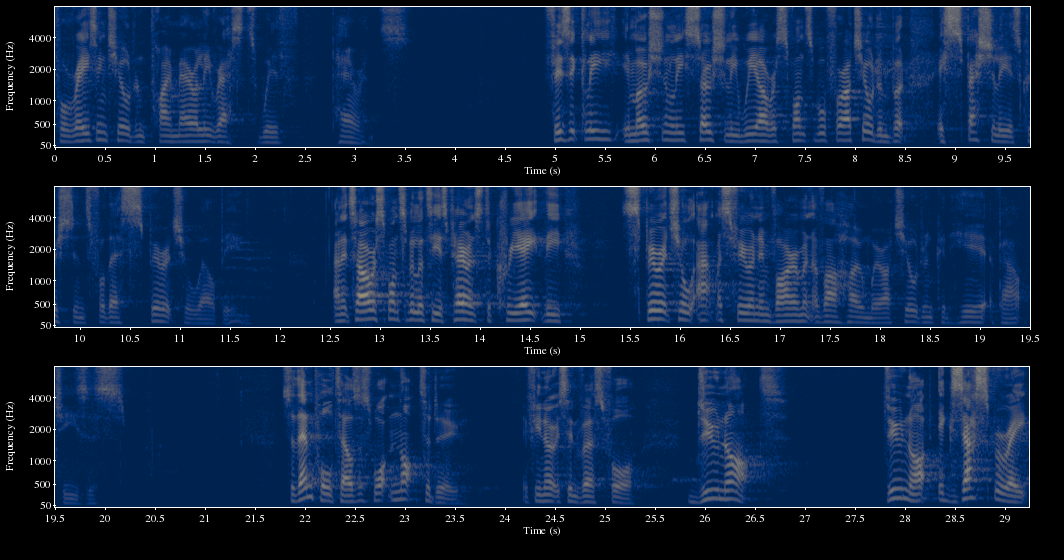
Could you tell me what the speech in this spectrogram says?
for raising children primarily rests with parents. Physically, emotionally, socially, we are responsible for our children, but especially as Christians for their spiritual well being. And it's our responsibility as parents to create the spiritual atmosphere and environment of our home where our children can hear about Jesus. So then Paul tells us what not to do. If you notice in verse 4, do not, do not exasperate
